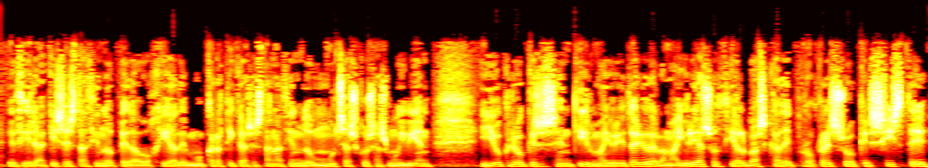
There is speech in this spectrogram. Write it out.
Es decir, aquí se está haciendo pedagogía democrática, se están haciendo muchas cosas muy bien y yo creo que ese sentir mayoritario de la mayoría social vasca de progreso que existe,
